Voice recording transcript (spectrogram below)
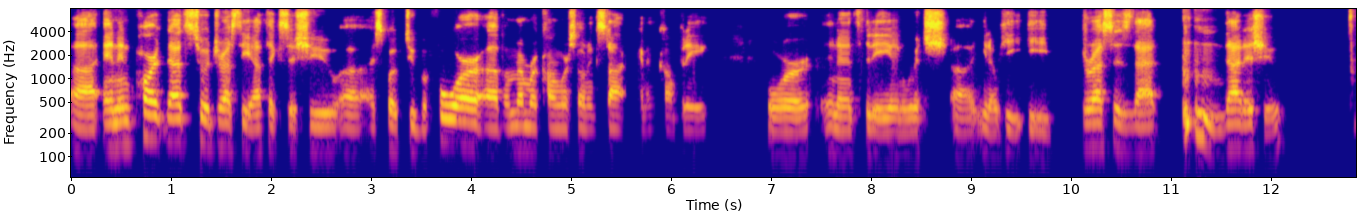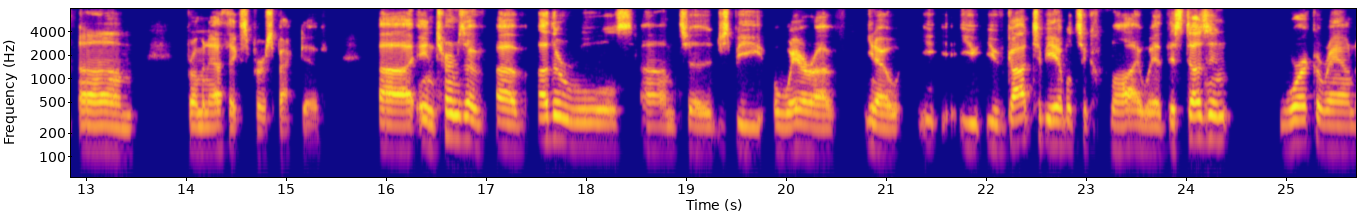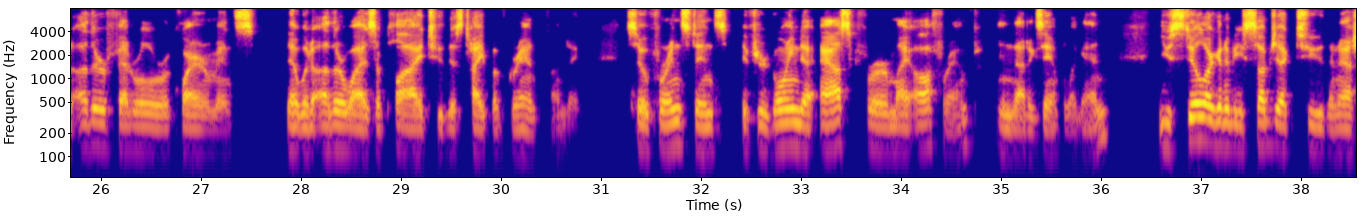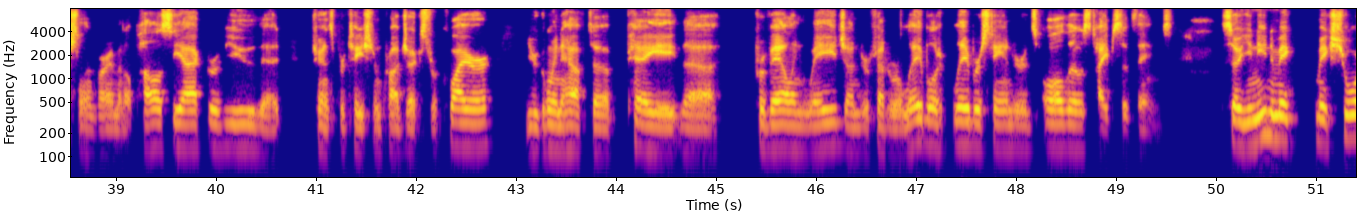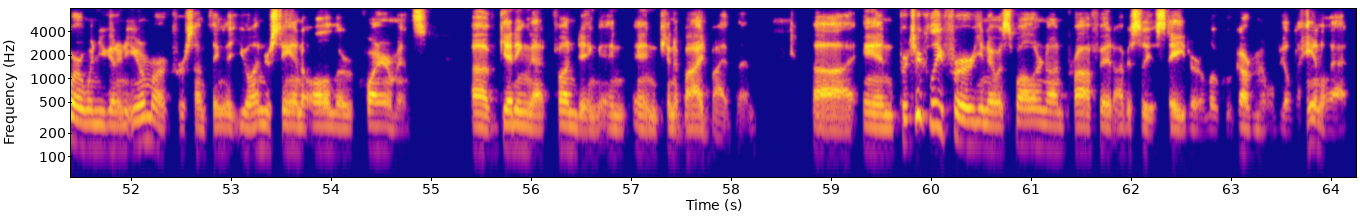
Uh, and in part, that's to address the ethics issue uh, I spoke to before of a member of Congress owning stock in a company or an entity in which uh, you know he he addresses that that issue um, from an ethics perspective. Uh, in terms of of other rules um, to just be aware of, you know, you, you've got to be able to comply with. This doesn't work around other federal requirements that would otherwise apply to this type of grant funding. So, for instance, if you're going to ask for my off ramp in that example again, You still are going to be subject to the National Environmental Policy Act review that transportation projects require. You're going to have to pay the prevailing wage under federal labor labor standards, all those types of things. So you need to make make sure when you get an earmark for something that you understand all the requirements of getting that funding and, and can abide by them. Uh, and particularly for you know a smaller nonprofit, obviously a state or a local government will be able to handle that.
